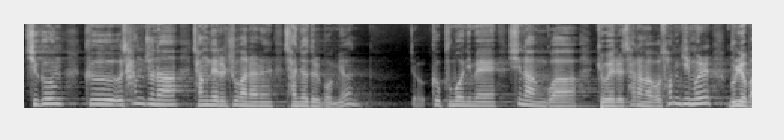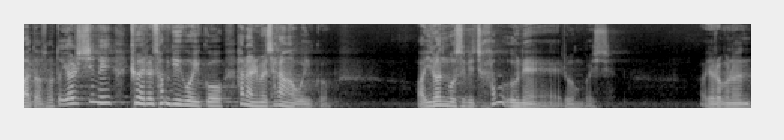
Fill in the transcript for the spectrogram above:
지금 그 상주나 장례를 주관하는 자녀들 보면 저그 부모님의 신앙과 교회를 사랑하고 섬김을 물려받아서 또 열심히 교회를 섬기고 있고 하나님을 사랑하고 있고 아, 이런 모습이 참 은혜로운 것이죠. 어, 여러분은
